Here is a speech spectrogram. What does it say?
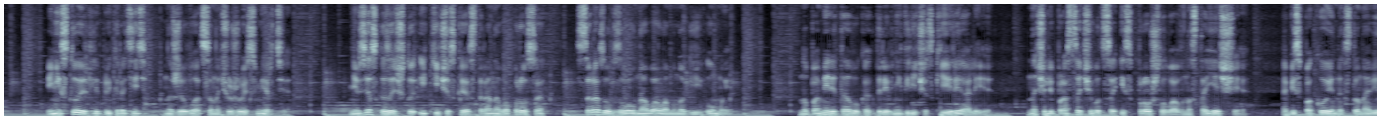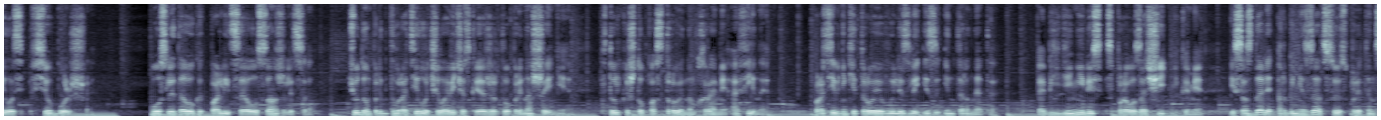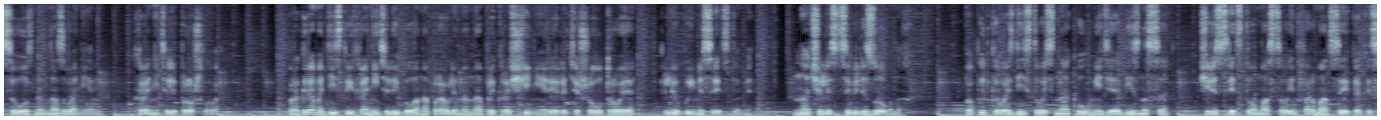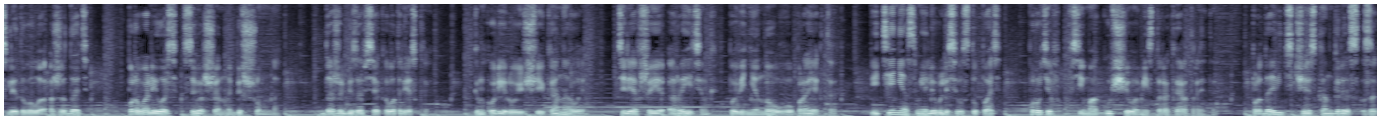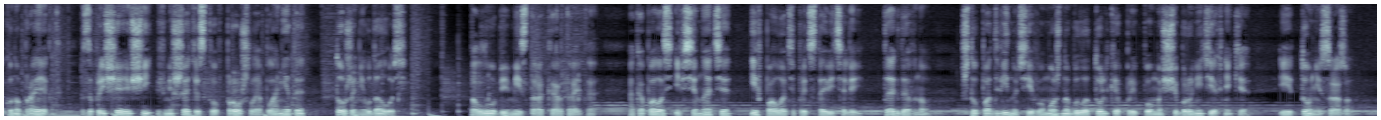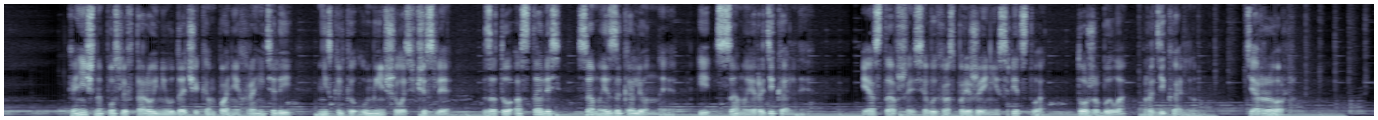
и не стоит ли прекратить наживаться на чужой смерти. Нельзя сказать, что этическая сторона вопроса сразу взволновала многие умы. Но по мере того, как древнегреческие реалии начали просачиваться из прошлого в настоящее, обеспокоенных становилось все больше – После того, как полиция Лос-Анджелеса чудом предотвратила человеческое жертвоприношение в только что построенном храме Афины, противники Троя вылезли из интернета, объединились с правозащитниками и создали организацию с претенциозным названием «Хранители прошлого». Программа действий хранителей была направлена на прекращение реалити-шоу «Троя» любыми средствами. Начали с цивилизованных – Попытка воздействовать на акул медиабизнеса через средства массовой информации, как и следовало ожидать, провалилась совершенно бесшумно, даже безо всякого треска. Конкурирующие каналы, терявшие рейтинг по вине нового проекта, и те не осмеливались выступать против всемогущего мистера Картрайта. Продавить через Конгресс законопроект, запрещающий вмешательство в прошлое планеты, тоже не удалось. Лобби мистера Картрайта окопалась и в Сенате, и в Палате представителей так давно, что подвинуть его можно было только при помощи бронетехники, и то не сразу. Конечно, после второй неудачи компания хранителей несколько уменьшилась в числе, зато остались самые закаленные и самые радикальные. И оставшееся в их распоряжении средство тоже было радикальным. Террор –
